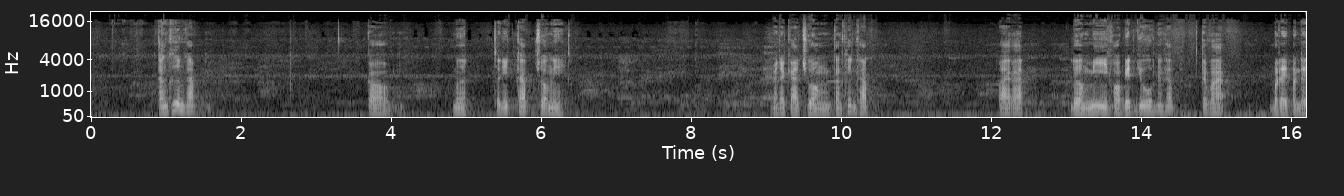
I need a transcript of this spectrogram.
ำกลางคืนครับ ก็เมื่อสนิทครับช่วงนี้บรรยากาศช่วงกลางคืนครับปลากัดเริ่มมีเขาเบ็ดอยู่นะครับ แต่ว่าบ่ได้ปันใด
